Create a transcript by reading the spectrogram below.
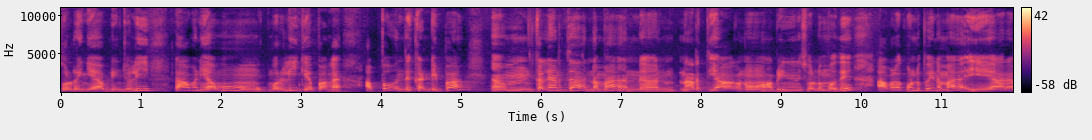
சொல்கிறீங்க அப்படின்னு சொல்லி லாவணியாவும் முரளி கேட்பாங்க. அப்போ வந்து கண்டிப்பாக கல்யாணத்தை நம்ம நடத்தியே ஆகணும் அப்படின்னு சொல்லும்போது அவளை கொண்டு போய் நம்ம யாரை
